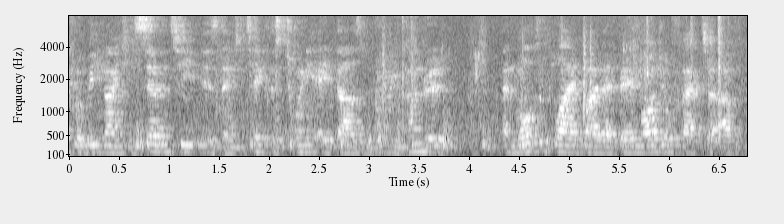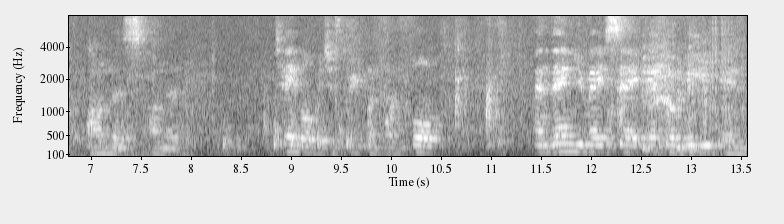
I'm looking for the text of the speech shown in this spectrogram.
FOB 1970 is then to take this 28,300 and multiply it by that bare module factor up on this on the table, which is 3.14. And then you may say FOB in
